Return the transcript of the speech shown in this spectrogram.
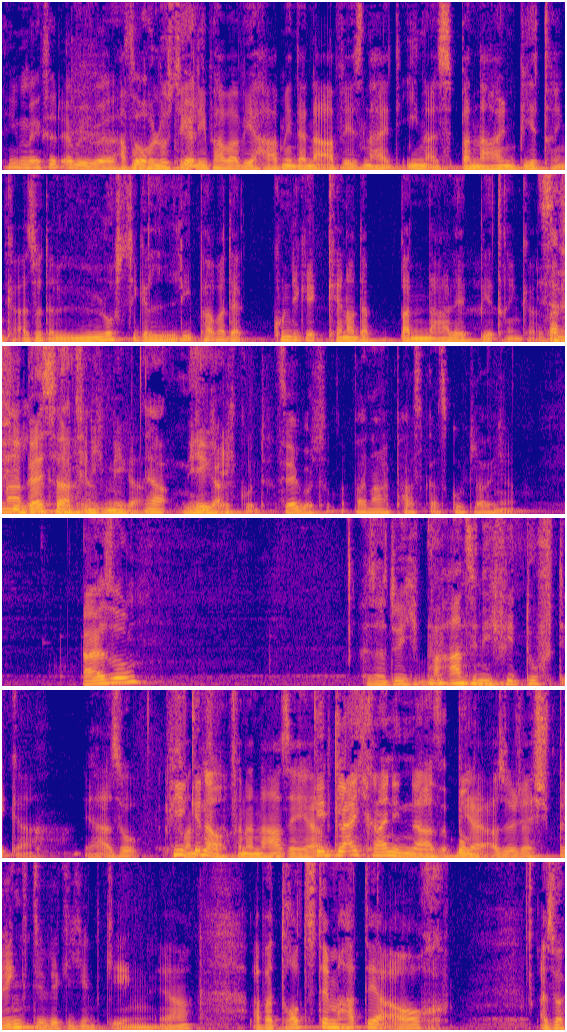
he makes it everywhere. Aber so, lustiger okay. Liebhaber, wir haben in deiner Abwesenheit ihn als banalen Biertrinker. Also der lustige Liebhaber, der kundige Kenner, der banale Biertrinker. Ist ja viel besser. Finde ich mega. Ja. Mega. Echt gut. Sehr gut. Banal passt ganz gut, glaube ich. Ja. Also, Das ist natürlich wahnsinnig viel duftiger. Ja, also Viel, von, genau. von der Nase her. geht gleich rein in die Nase. Bumm. Ja, also der springt dir wirklich entgegen, ja. Aber trotzdem hat der auch, also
